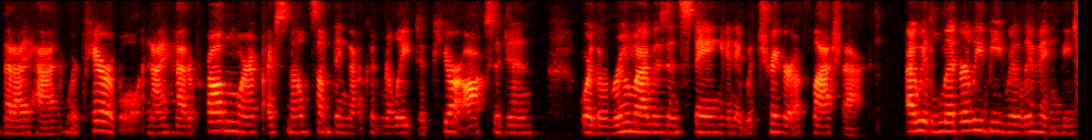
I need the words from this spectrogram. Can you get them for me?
that I had were terrible. And I had a problem where if I smelled something that could relate to pure oxygen or the room I was in staying in, it would trigger a flashback. I would literally be reliving these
